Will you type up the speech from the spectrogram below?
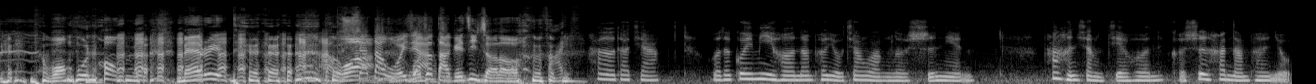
王文宏 married，吓到我一下我就打给记者了。Hello，大家，我的闺蜜和男朋友交往了十年，她很想结婚，可是她男朋友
